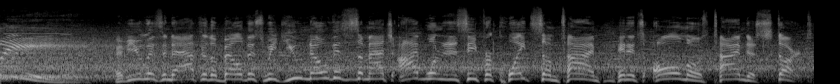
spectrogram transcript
Lee. If you listen to After the Bell this week, you know this is a match I've wanted to see for quite some time, and it's almost time to start.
